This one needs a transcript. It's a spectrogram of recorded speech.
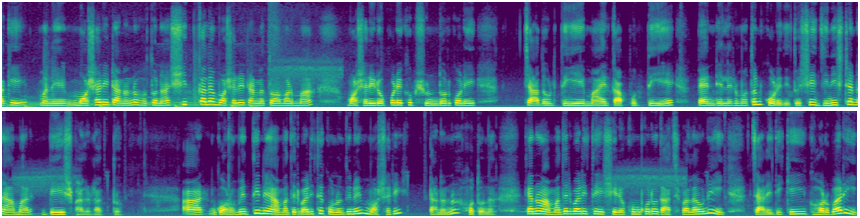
আগে মানে মশারি টানানো হতো না। শীতকালে মশারি টানাতো আমার মা। মশারির ওপরে খুব সুন্দর করে চাদর দিয়ে, মায়ের কাপড় দিয়ে প্যান্ডেলের মতন করে দিত। সেই জিনিসটা না আমার বেশ ভালো লাগতো। আর গরমের দিনে আমাদের বাড়িতে কোনো দিনই মশারি টানানো হতো না। কেন আমাদের বাড়িতে সেরকম কোনো গাছপালাও নেই, চারিদিকেই ঘরবাড়ি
